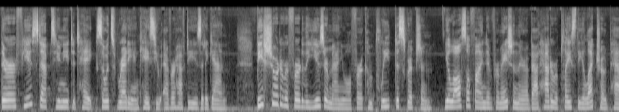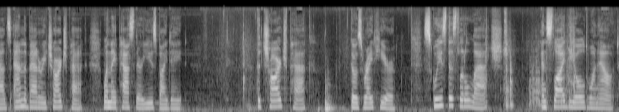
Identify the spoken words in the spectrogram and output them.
there are a few steps you need to take so it's ready in case you ever have to use it again. Be sure to refer to the user manual for a complete description. You'll also find information there about how to replace the electrode pads and the battery charge pack when they pass their use by date. The charge pack goes right here. Squeeze this little latch and slide the old one out.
